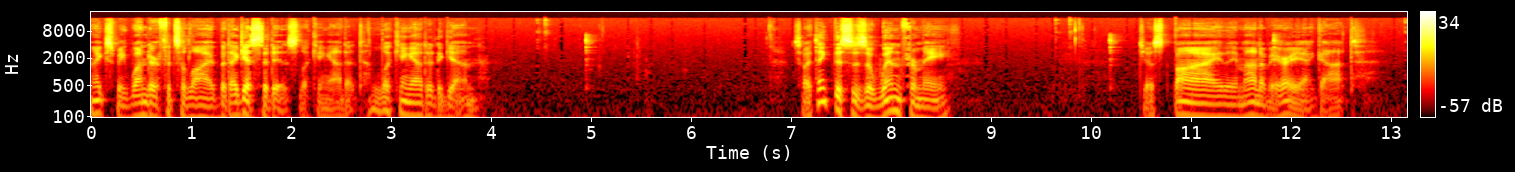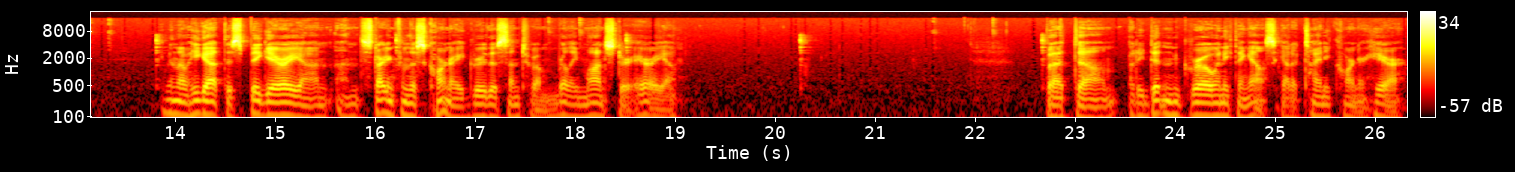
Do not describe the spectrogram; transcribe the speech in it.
makes me wonder if it's alive, but I guess it is looking at it. Looking at it again. So I think this is a win for me just by the amount of area I got. Even though he got this big area on, on starting from this corner, he grew this into a really monster area. But, um, but he didn't grow anything else. He got a tiny corner here.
